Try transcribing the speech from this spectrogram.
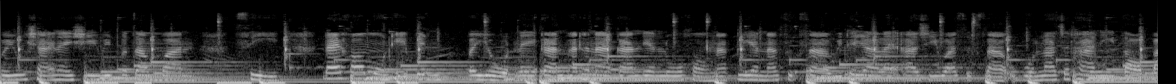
ประยุกต์ใช้ในชีวิตประจำวัน 4. ได้ข้อมูลที่เป็น ประโยชน์ในการพัฒนาการเรียนรู้ของนักเรียนนักศึกษาวิทยาลัยอาชีวศึกษาอุบลราชธานีต่อไป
